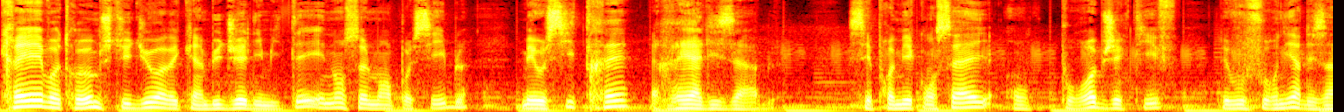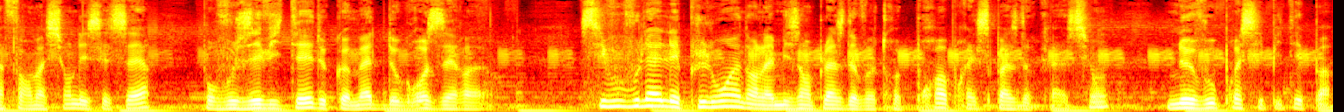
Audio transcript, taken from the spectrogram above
créer votre home studio avec un budget limité est non seulement possible, mais aussi très réalisable. Ces premiers conseils ont pour objectif de vous fournir des informations nécessaires pour vous éviter de commettre de grosses erreurs. Si vous voulez aller plus loin dans la mise en place de votre propre espace de création, ne vous précipitez pas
